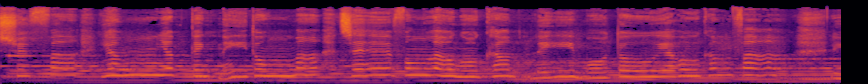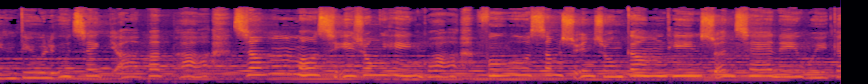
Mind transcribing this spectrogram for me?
雪花，阴泣的你冻吗？这风褛我给你磨到有金花，连掉了职也不怕，怎么始终牵挂？苦心选中今天，想车你回家，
